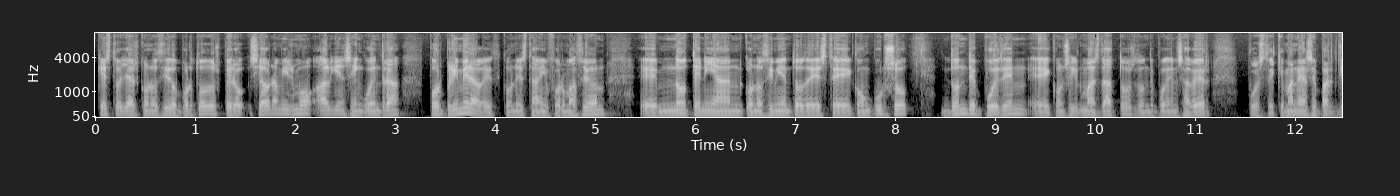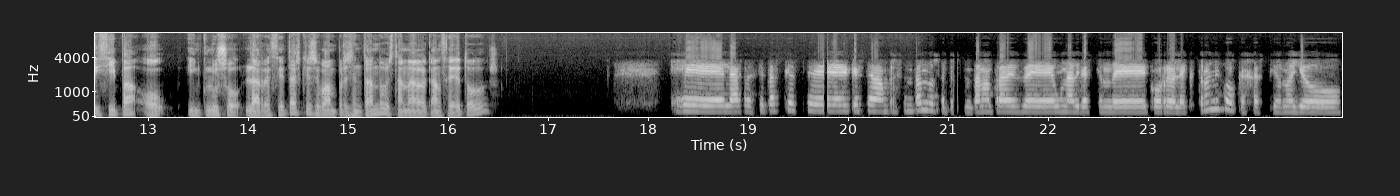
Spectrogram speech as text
que esto ya es conocido por todos, pero si ahora mismo alguien se encuentra por primera con esta información, eh, no tenían conocimiento de este concurso, ¿dónde pueden eh, conseguir más datos? ¿Dónde pueden saber pues, de qué manera se participa o incluso las recetas que se van presentando están al alcance de todos? Eh, las recetas que se, que se van presentando se presentan a través de una dirección de correo electrónico que gestiono yo,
